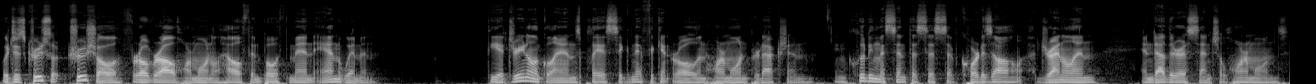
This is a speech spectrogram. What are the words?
which is crucial, crucial for overall hormonal health in both men and women. The adrenal glands play a significant role in hormone production, including the synthesis of cortisol, adrenaline, and other essential hormones.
